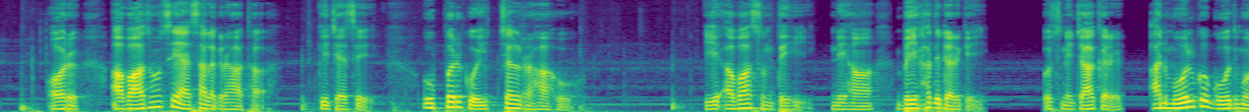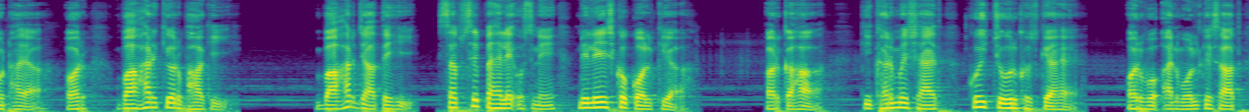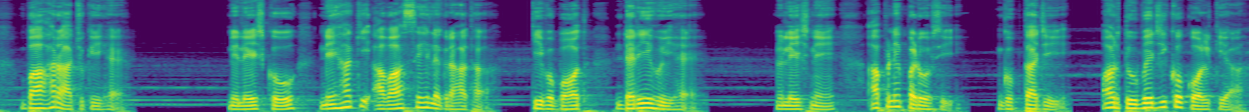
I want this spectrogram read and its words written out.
और आवाजों से ऐसा लग रहा था कि जैसे ऊपर कोई चल रहा हो। ये आवाज़ सुनते ही नेहा बेहद डर गई। उसने जाकर अनमोल को गोद में उठाया और बाहर की ओर भागी। बाहर जाते ही सबसे पहले उसने नीलेश को कॉल किया और कहा कि घर में शायद कोई चोर घुस गया है और वो अनमोल के साथ बाहर आ चुकी है। नीलेश को नेहा की आवाज़ से ही लग रहा था कि वो बहुत डरी हुई है। नीलेश ने अपने पड़ोसी, गुप्ता जी और दुबे जी को कॉल किया।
